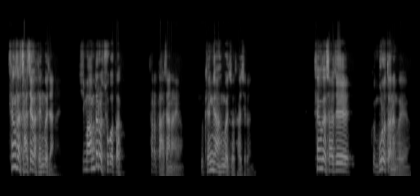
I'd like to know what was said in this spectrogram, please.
생사 자체가 된 거잖아요. 지 마음대로 죽었다 살았다 하잖아요. 굉장한 거죠, 사실은. 생사 자체 그 물었다는 거예요.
